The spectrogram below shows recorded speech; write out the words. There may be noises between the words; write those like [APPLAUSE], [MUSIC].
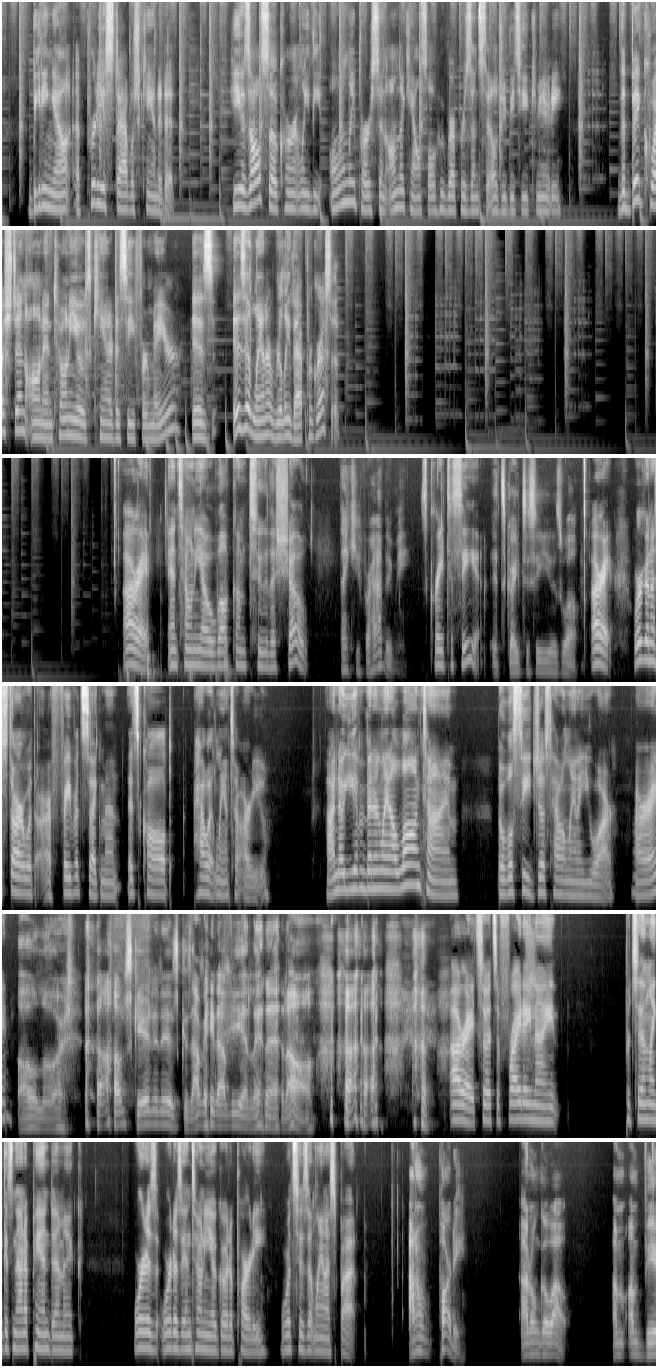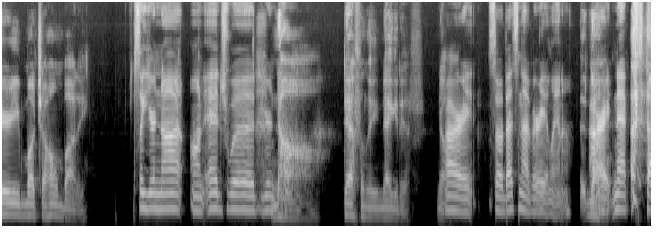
beating out a pretty established candidate. He is also currently the only person on the council who represents the LGBT community. The big question on Antonio's candidacy for mayor is Is Atlanta really that progressive? All right, Antonio, welcome to the show. Thank you for having me. It's great to see you. It's great to see you as well. All right, we're going to start with our favorite segment. It's called How Atlanta Are You? I know you haven't been in Atlanta a long time, but we'll see just how Atlanta you are. All right. Oh Lord, [LAUGHS] I'm scared of this because I may not be Atlanta at all. [LAUGHS] all right, so it's a Friday night. Pretend like it's not a pandemic. Where does where does Antonio go to party? What's his Atlanta spot? I don't party. I don't go out. I'm I'm very much a homebody. So you're not on Edgewood. You're no, definitely negative. No. All right. So that's not very Atlanta. No. All right. Next. [LAUGHS] [LAUGHS]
